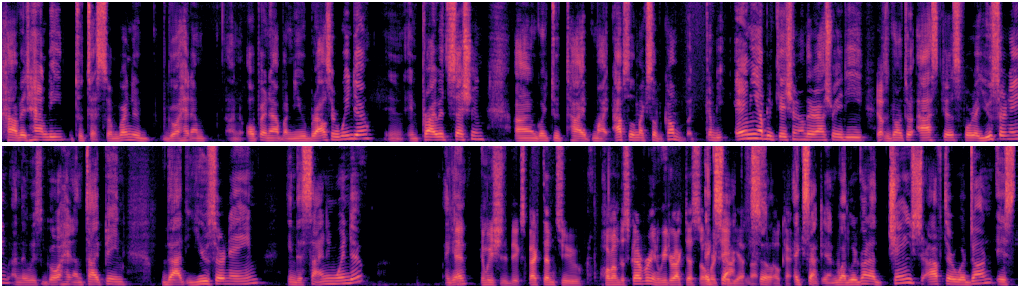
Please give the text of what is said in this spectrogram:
have it handy to test. So I'm going to go ahead and, and open up a new browser window in, in private session. I'm going to type my absolute Microsoft account, but it can be any application under Azure AD. Yep. It's going to ask us for a username, and then we go ahead and type in that username in the sign-in window. Again, and, and, we should expect them to perform discovery and redirect us over exactly. to ADFS. So, okay. Exactly. And what we're going to change after we're done is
